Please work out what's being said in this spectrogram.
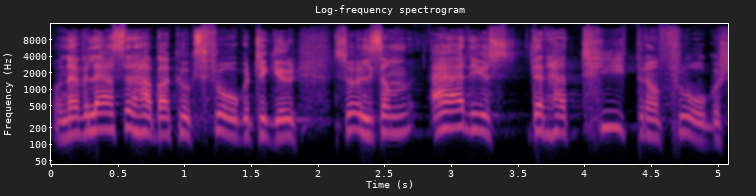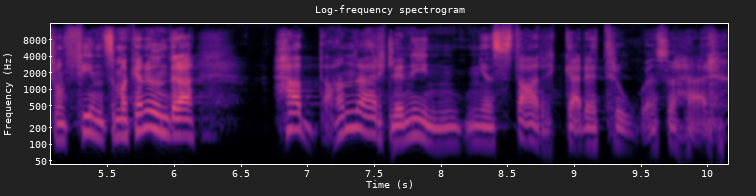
Och när vi läser Habakuks frågor till Gud så liksom är det just den här typen av frågor som finns. Så man kan undra, hade han verkligen ingen starkare tro än så här?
